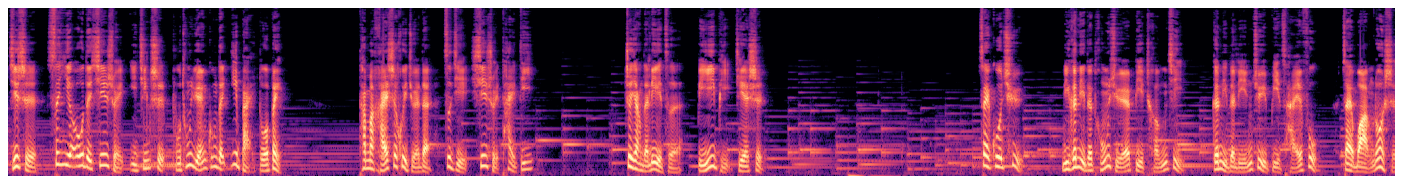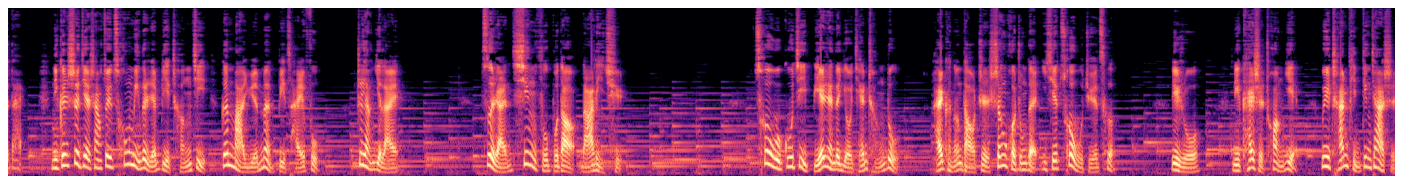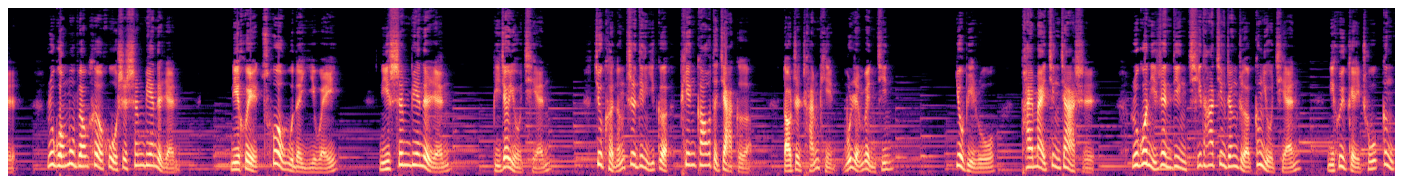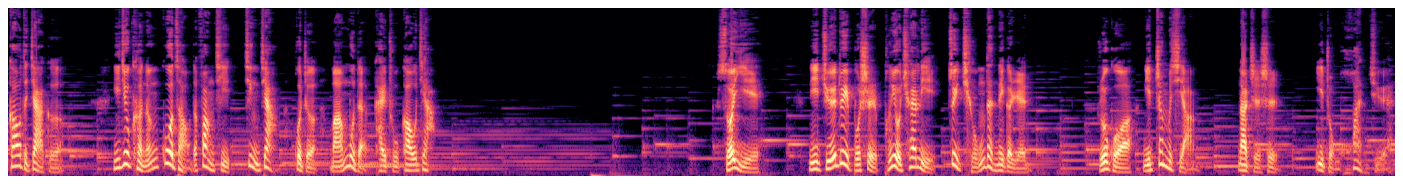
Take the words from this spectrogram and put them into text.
即使 CEO 的薪水已经是普通员工的一百多倍，他们还是会觉得自己薪水太低。这样的例子比比皆是。在过去，你跟你的同学比成绩，跟你的邻居比财富；在网络时代，你跟世界上最聪明的人比成绩，跟马云们比财富。这样一来，自然幸福不到哪里去。错误估计别人的有钱程度，还可能导致生活中的一些错误决策，例如。你开始创业，为产品定价时，如果目标客户是身边的人，你会错误的以为你身边的人比较有钱，就可能制定一个偏高的价格，导致产品无人问津。又比如拍卖竞价时，如果你认定其他竞争者更有钱，你会给出更高的价格，你就可能过早的放弃竞价，或者盲目的开出高价。所以，你绝对不是朋友圈里最穷的那个人。如果你这么想，那只是一种幻觉。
